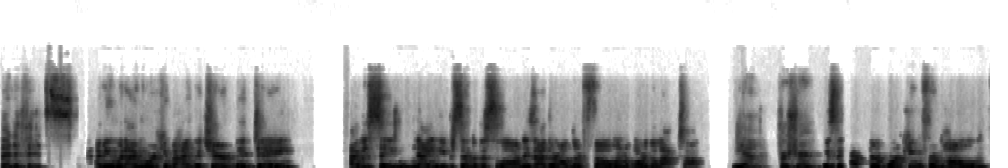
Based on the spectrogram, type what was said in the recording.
benefits. I mean, when I'm working behind the chair midday, I would say 90% of the salon is either on their phone or the laptop. Yeah, for sure. Because they they're working from home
